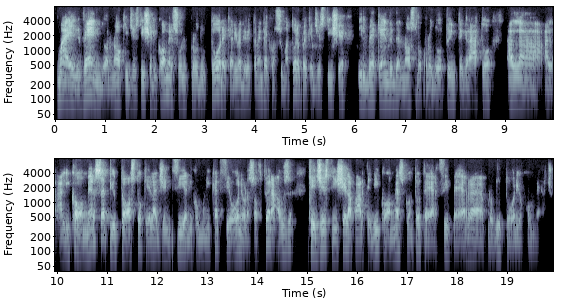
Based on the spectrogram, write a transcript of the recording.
ma è il vendor, no? chi gestisce l'e-commerce o il produttore che arriva direttamente al consumatore, poi che gestisce il back-end del nostro prodotto integrato alla, all'e-commerce, piuttosto che l'agenzia di comunicazione o la software house che gestisce la parte di e-commerce contro terzi per produttori o commercio.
